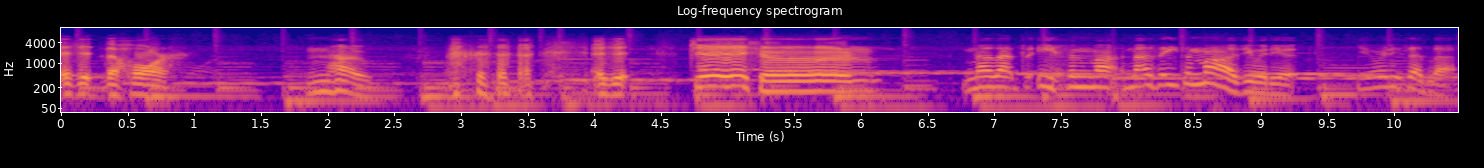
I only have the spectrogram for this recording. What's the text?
Is it the whore? No. is it Jason? No, that's Ethan. Ma- that's Ethan Mars. You idiot. You already said that.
